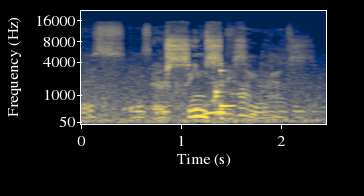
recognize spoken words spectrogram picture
This is There a seems to be something. hazard.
